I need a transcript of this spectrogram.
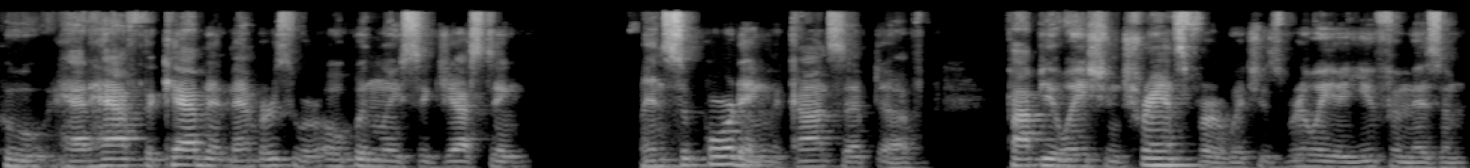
who had half the cabinet members who were openly suggesting and supporting the concept of population transfer, which is really a euphemism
